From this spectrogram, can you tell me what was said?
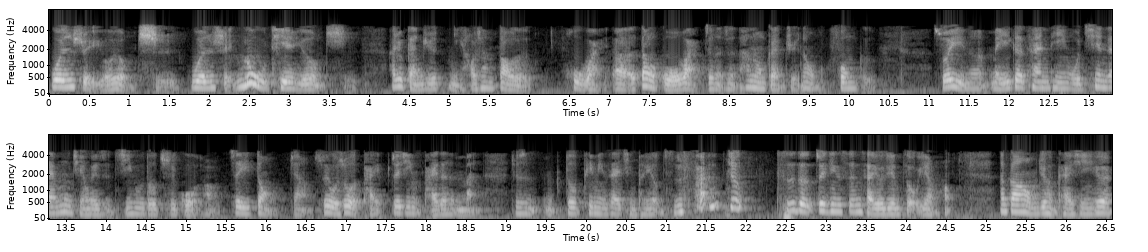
温水游泳池、温水露天游泳池，他就感觉你好像到了户外，呃，到了国外，真的，真的，他那种感觉，那种风格。所以呢，每一个餐厅，我现在目前为止几乎都吃过哈，这一栋这样。所以我说我排最近排得很满，就是都拼命在请朋友吃饭，就吃的最近身材有点走样哈。那刚刚我们就很开心，因为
